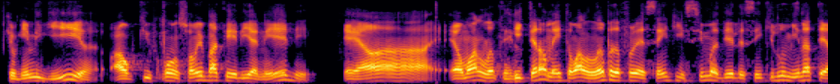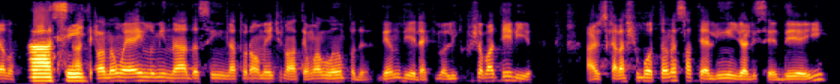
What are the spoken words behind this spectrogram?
Porque o Game Gear, o que consome bateria nele é, a, é uma lâmpada, literalmente, é uma lâmpada fluorescente em cima dele, assim, que ilumina a tela. Ah, sim. A tela não é iluminada, assim, naturalmente, não. Tem uma lâmpada dentro dele, aquilo ali que puxa a bateria. Aí os caras acham botando essa telinha de LCD aí,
